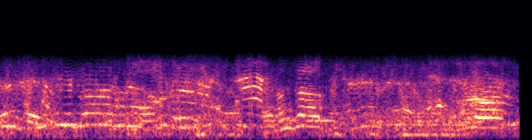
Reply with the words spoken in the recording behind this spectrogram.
Thumbs up. Four.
